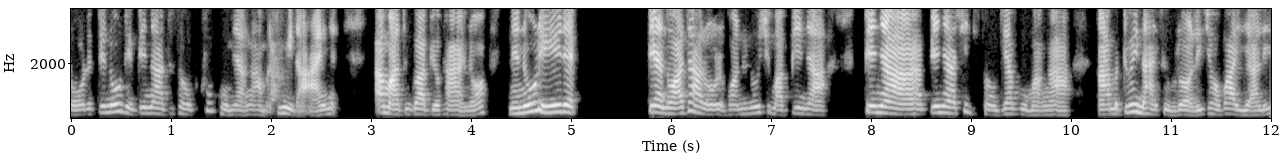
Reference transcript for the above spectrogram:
တော့တဲ့တင်းတို့တင်ပညာတစုံတစ်ခုခုများငါမတွေ့နိုင်တဲ့အမှသူကပြောထားတယ်နော်နင်တို့တွေတဲ့ပြန်သွားကြတော့ဘာနင်တို့ရှိမှပညာပညာပညာရှိတစုံတယောက်ကိုမှငါငါမတွေ့နိုင်ဆိုပြီးတော့လေဂျော်ဘကြီးကလေ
